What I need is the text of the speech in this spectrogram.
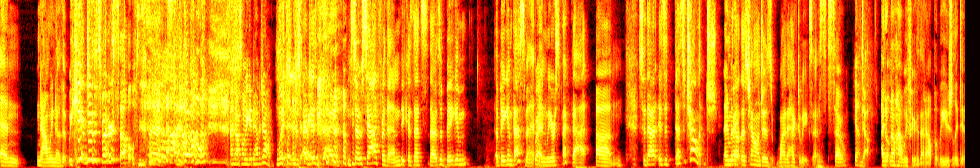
and now we know that we can't do this by ourselves. so, and that's why we get to have a job which is, I just I'm so sad for them because that's that was a big in, a big investment Right. and we respect that. Um, so that is a that's a challenge, and without Right. those challenges, why the heck do we exist? So Yeah. Yeah. I don't know how we figure that out, but we usually do.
